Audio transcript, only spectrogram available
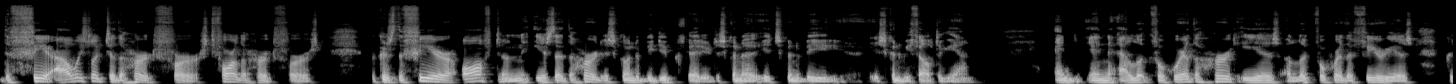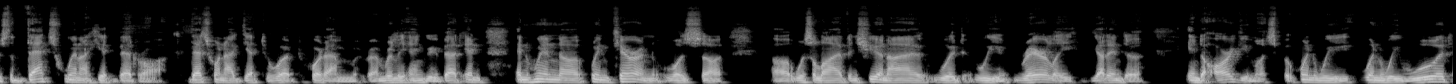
The fear, I always look to the hurt first, for the hurt first, because the fear often is that the hurt is going to be duplicated. It's going to, it's going to be, it's going to be felt again. And, and I look for where the hurt is. I look for where the fear is, because that's when I hit bedrock. That's when I get to what, what I'm, I'm really angry about. And, and when, uh, when Karen was, uh, uh, was alive, and she and I would we rarely got into into arguments, but when we when we would,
